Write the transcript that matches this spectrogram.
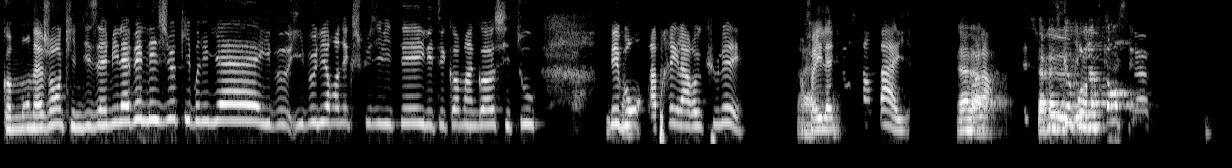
comme mon agent qui me disait, mais il avait les yeux qui brillaient, il veut, il veut lire en exclusivité, il était comme un gosse et tout. Mais bon, après, il a reculé. Enfin, il a mis en stand-by. Voilà. Parce, que, pour l'instant, c'est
